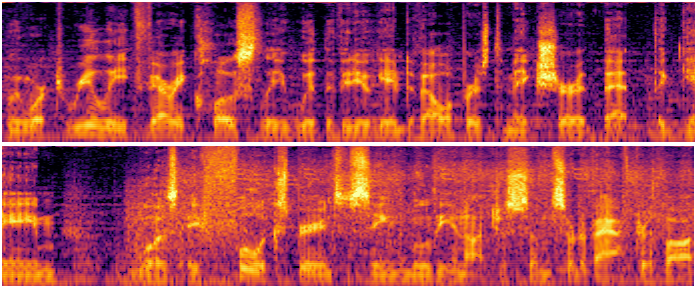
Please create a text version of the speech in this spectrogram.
We worked really very closely with the video game developers to make sure that the game was a full experience of seeing the movie and not just some sort of afterthought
